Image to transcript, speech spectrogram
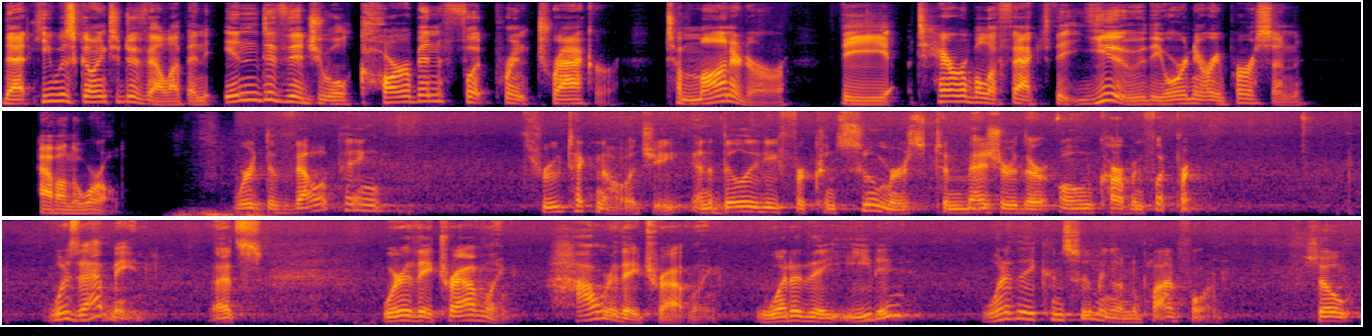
that he was going to develop an individual carbon footprint tracker to monitor the terrible effect that you, the ordinary person, have on the world. We're developing through technology, an ability for consumers to measure their own carbon footprint. What does that mean? That's where are they traveling? How are they traveling? What are they eating? What are they consuming on the platform? So,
